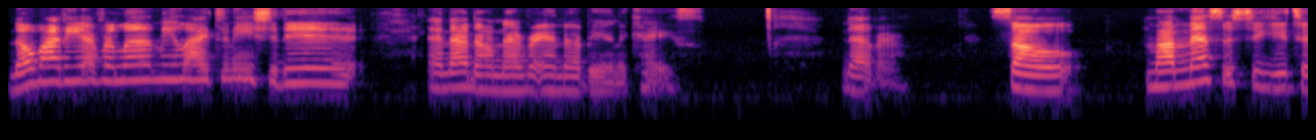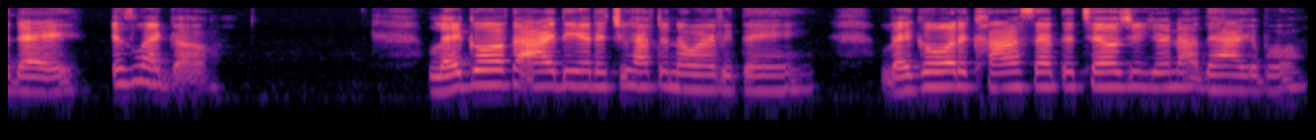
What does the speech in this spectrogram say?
Nobody ever loved me like Taneshia did. And that don't never end up being the case. Never. So, my message to you today is let go. Let go of the idea that you have to know everything. Let go of the concept that tells you you're not valuable.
